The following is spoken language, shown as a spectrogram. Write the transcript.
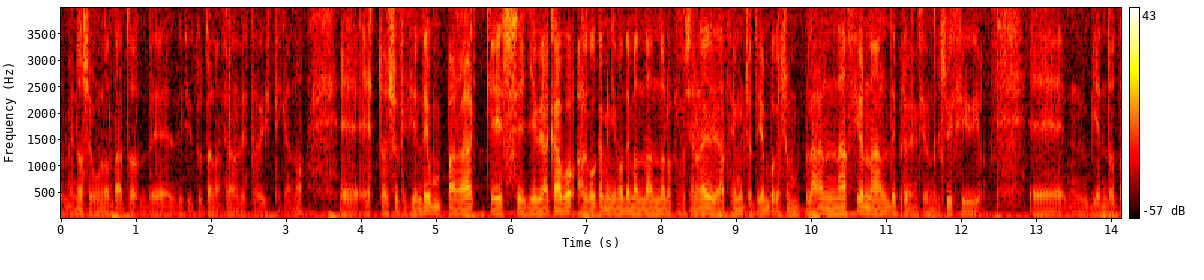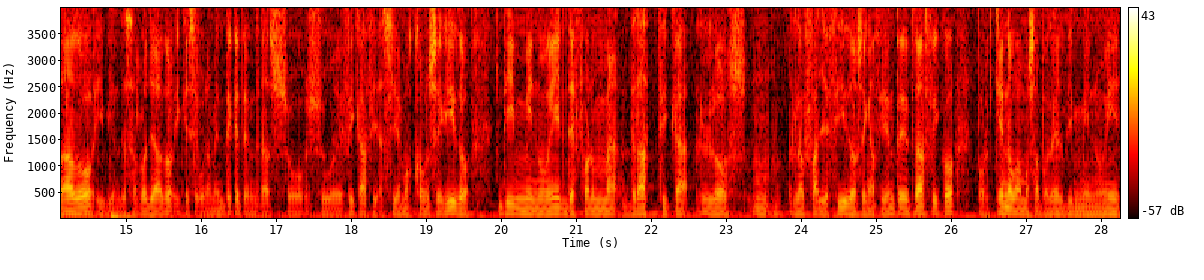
al menos según los datos del Instituto Nacional de Estadística. ¿no? Eh, esto es suficiente para que se lleve a cabo algo que venimos demandando los profesionales desde hace mucho tiempo, que es un plan nacional de prevención del suicidio. Eh, bien dotado y bien desarrollado y que seguramente que tendrá su, eficacia. Si hemos conseguido disminuir de forma drástica los, mm, los fallecidos en accidentes de tráfico, ¿por qué no vamos a poder disminuir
